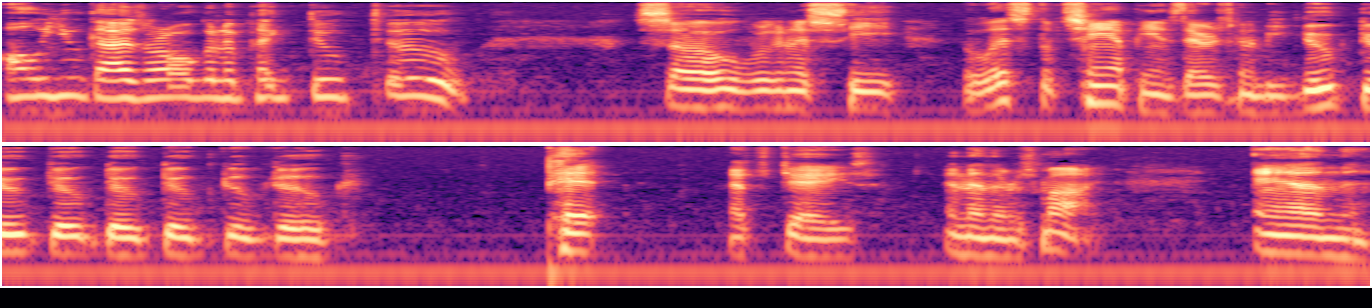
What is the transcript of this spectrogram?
all you guys are all going to pick Duke too. So we're going to see the list of champions there is going to be Duke, Duke, Duke, Duke, Duke, Duke, Duke, Pitt, that's Jay's, and then there's mine. And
